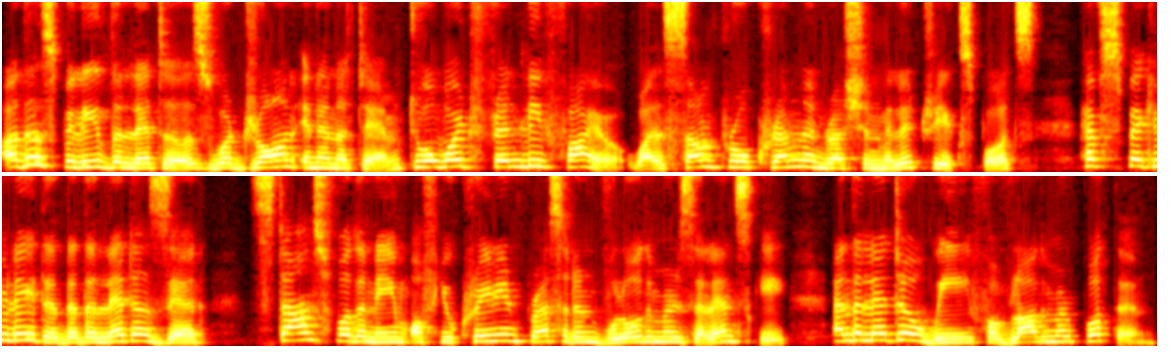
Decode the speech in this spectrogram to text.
Others believe the letters were drawn in an attempt to avoid friendly fire, while some pro Kremlin Russian military experts have speculated that the letter Z stands for the name of Ukrainian President Volodymyr Zelensky and the letter V for Vladimir Putin.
